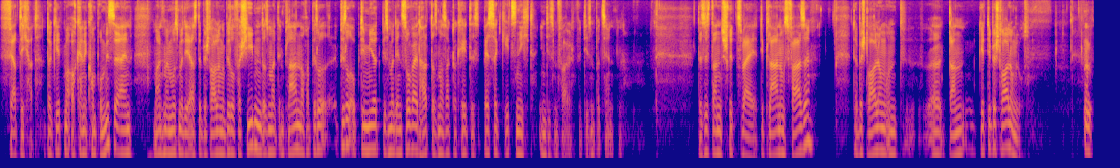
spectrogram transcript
fertig hat. Da geht man auch keine Kompromisse ein. Manchmal muss man die erste Bestrahlung ein bisschen verschieben, dass man den Plan noch ein bisschen, ein bisschen optimiert, bis man den so weit hat, dass man sagt, okay, das besser geht's nicht in diesem Fall für diesen Patienten. Das ist dann Schritt zwei, die Planungsphase der Bestrahlung und äh, dann geht die Bestrahlung los. Und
